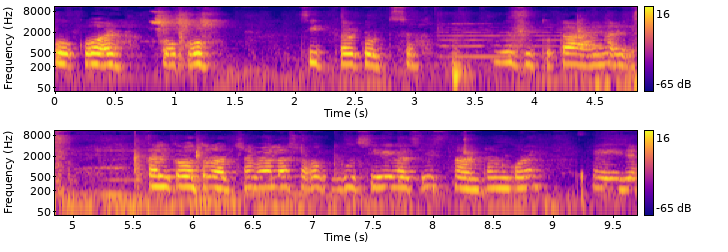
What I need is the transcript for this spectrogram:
কোকো আর কোকো চিৎকার করছে। জুতোটা আয়না রে কালকে অত রাত্রেবেলা সব গুছিয়ে গেছি স্নান টান করে। এই যে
